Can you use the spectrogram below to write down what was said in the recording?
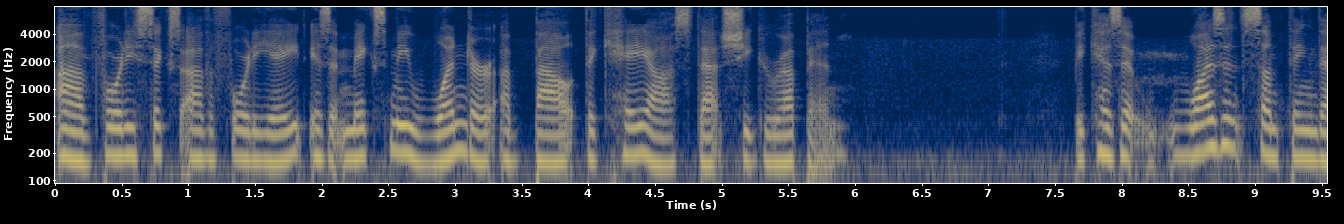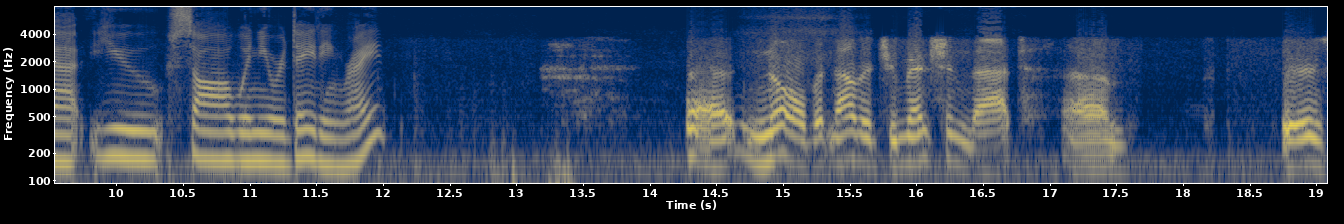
uh, 46 out of the 48 is it makes me wonder about the chaos that she grew up in. Because it wasn't something that you saw when you were dating, right? Uh, no, but now that you mention that, um, there's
